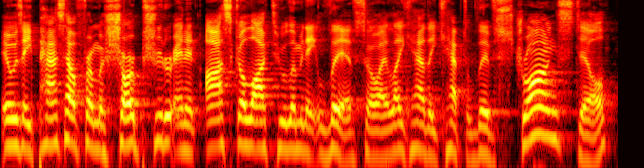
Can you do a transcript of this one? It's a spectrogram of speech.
It was a pass out from a sharpshooter and an Asuka lock to eliminate Liv. So I like how they kept Liv strong still.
